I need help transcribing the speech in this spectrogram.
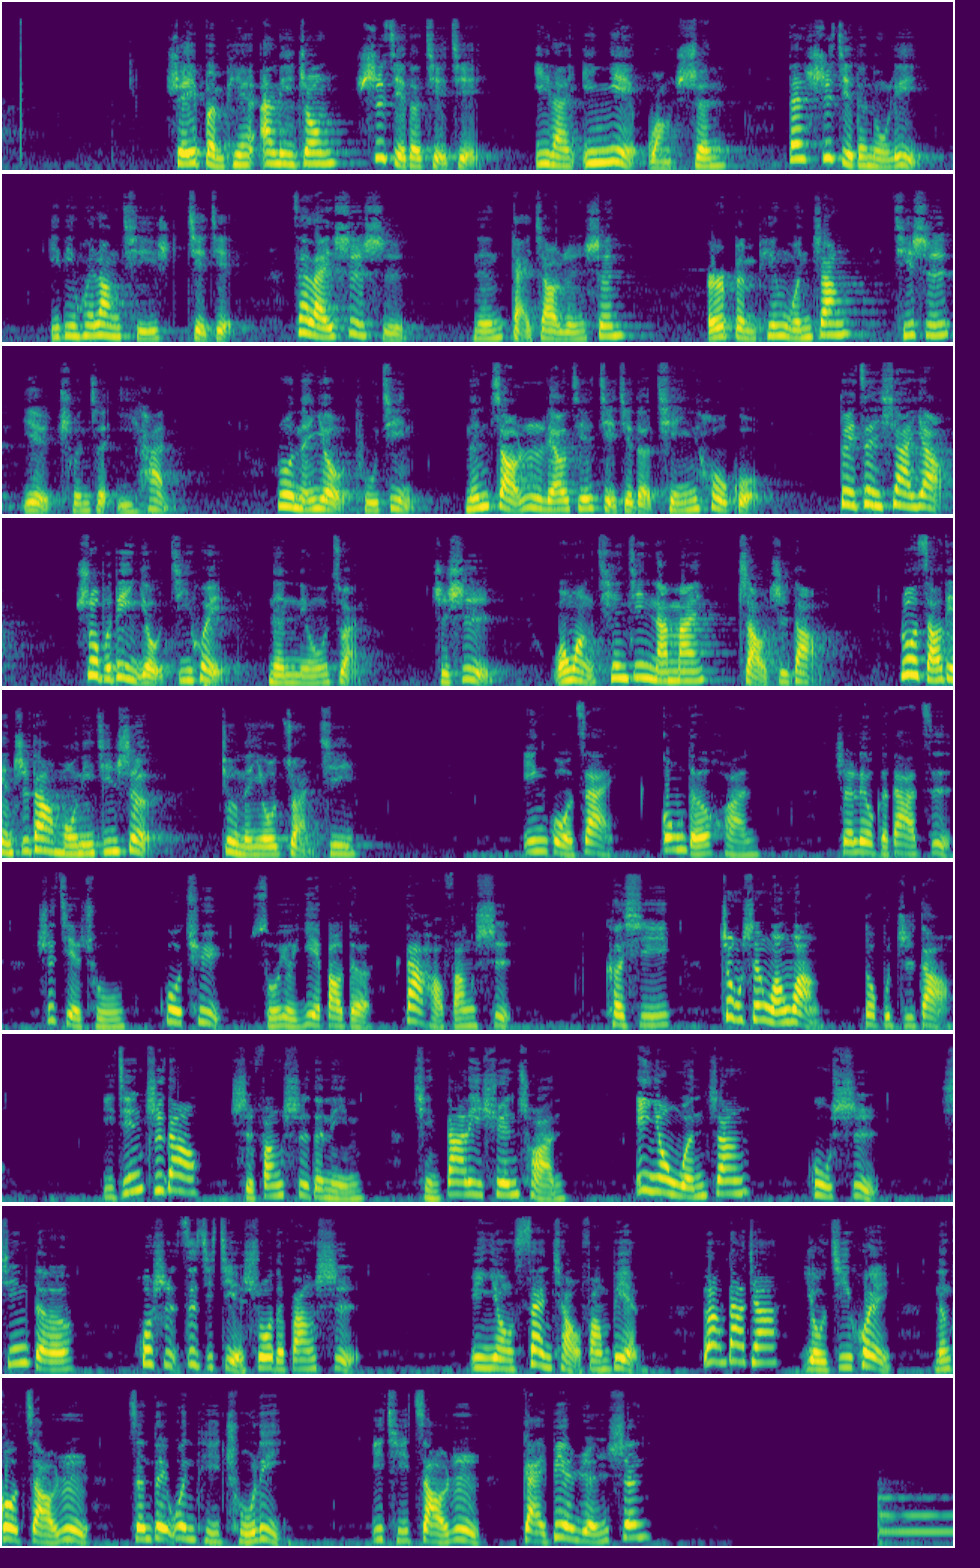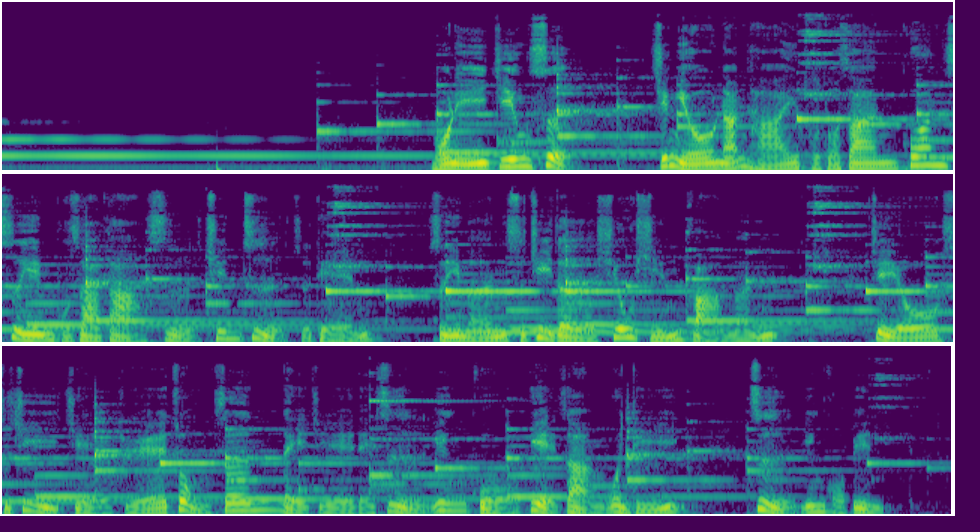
所以本篇案例中师姐的姐姐依然因业往生，但师姐的努力一定会让其姐姐在来世时能改造人生。而本篇文章其实也存着遗憾。若能有途径，能早日了解姐姐的前因后果，对症下药，说不定有机会能扭转。只是往往千金难买早知道，若早点知道牟尼金舍，就能有转机。因果在，功德还。这六个大字是解除过去所有业报的。大好方式，可惜众生往往都不知道。已经知道此方式的您，请大力宣传，应用文章、故事、心得，或是自己解说的方式，运用善巧方便，让大家有机会能够早日针对问题处理，一起早日改变人生。摩尼经寺经由南海普陀山观世音菩萨大士亲自指点。是一门实际的修行法门，借由实际解决众生累劫累世因果业障问题，治因果病，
